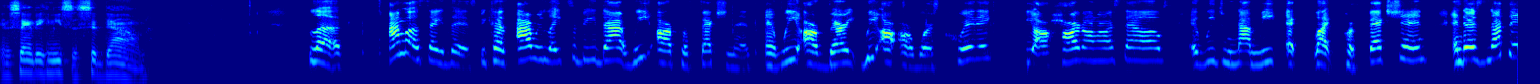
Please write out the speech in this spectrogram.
and saying that he needs to sit down? Look, I'm gonna say this because I relate to B Dot. We are perfectionists and we are very we are our worst critic. We are hard on ourselves if we do not meet eh, like perfection. And there's nothing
